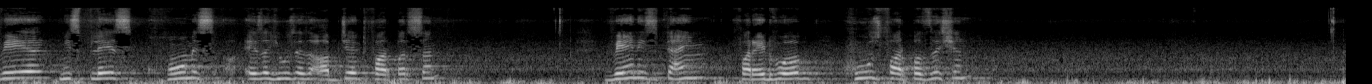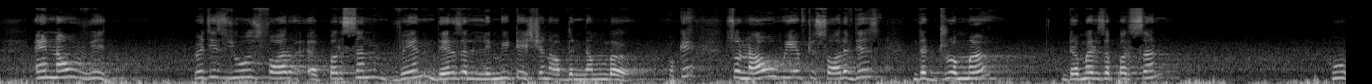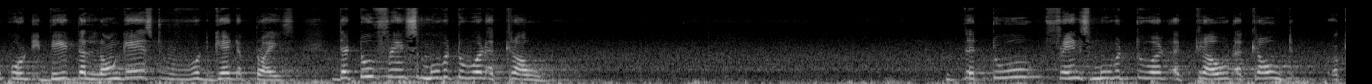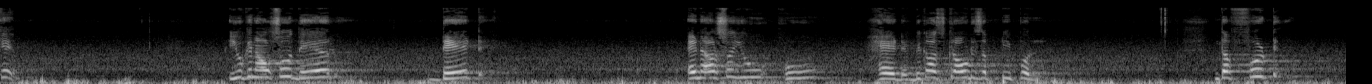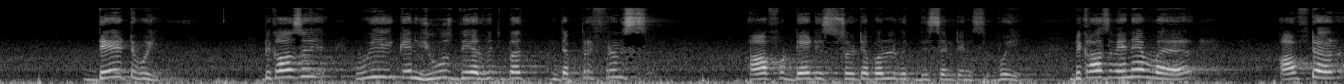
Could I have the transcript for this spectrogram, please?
Where misplaced home is, is a use as object for person. When is time for adverb, whose for possession. And now which? Which is used for a person when there is a limitation of the number okay? So now we have to solve this. The drummer drummer is a person who could beat the longest would get a prize. The two friends moved toward a crowd. The two friends moved toward a crowd a crowd okay you can also there date and also you who had because crowd is a people. The foot date we because we can use there with but the preference of date is suitable with this sentence we. Because whenever after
